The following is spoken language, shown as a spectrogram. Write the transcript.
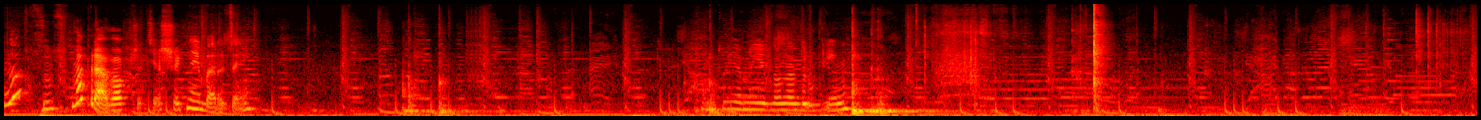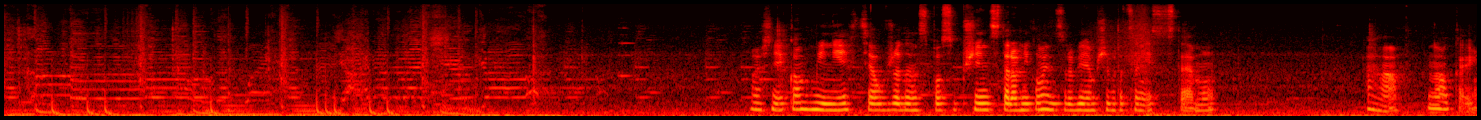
No, ma prawo przecież, jak najbardziej. Montujemy jedno na drugim. Właśnie komp mi nie chciał w żaden sposób przyjąć sterowników, więc zrobiłem przywrócenie systemu. Aha, no okej.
